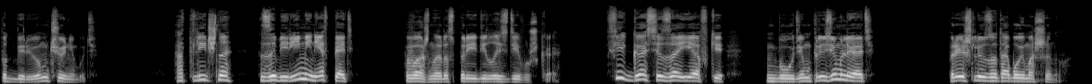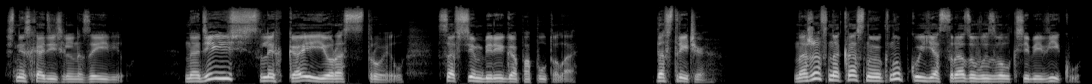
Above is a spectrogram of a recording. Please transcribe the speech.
«Подберем что-нибудь». «Отлично, забери меня в пять», — важно распорядилась девушка. «Фига себе заявки. Будем приземлять». «Пришлю за тобой машину», — снисходительно заявил. Надеюсь, слегка ее расстроил. Совсем берега попутала. До встречи. Нажав на красную кнопку, я сразу вызвал к себе Вику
